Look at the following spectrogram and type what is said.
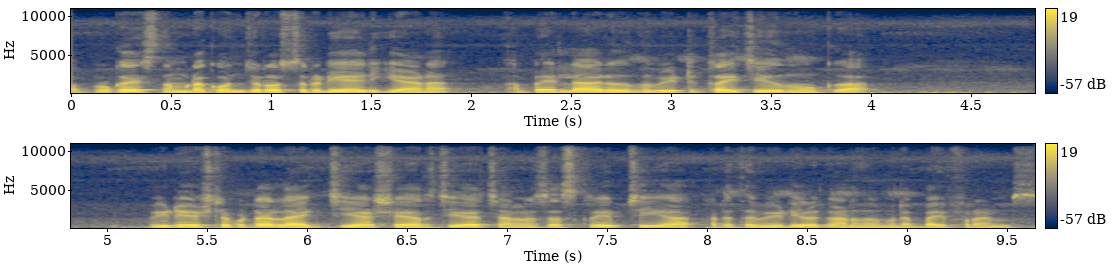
അപ്പോൾ ഗൈസ് നമ്മുടെ കൊഞ്ച് റോസ്റ്റ് റെഡി ആയിരിക്കുകയാണ്. അപ്പോൾ എല്ലാവരും ഒന്ന് വീട്ടിൽ ട്രൈ ചെയ്ത് നോക്കുക. വീഡിയോ ഇഷ്ടപ്പെട്ടാൽ ലൈക്ക് ചെയ്യുക ഷെയർ ചെയ്യുക ചാനൽ സബ്സ്ക്രൈബ് ചെയ്യുക. അടുത്ത വീഡിയോയിൽ കാണുന്നതിന് ബൈ ഫ്രണ്ട്സ്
